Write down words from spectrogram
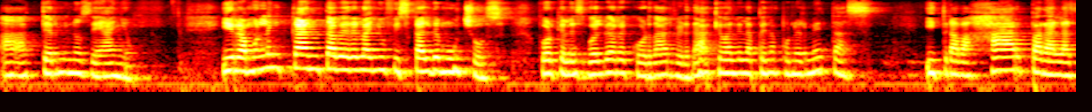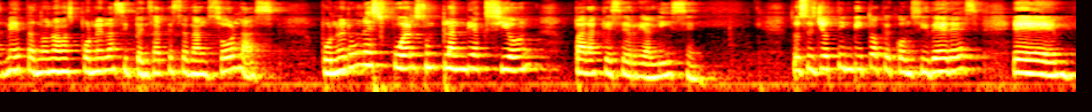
a términos de año. Y Ramón le encanta ver el año fiscal de muchos porque les vuelve a recordar, ¿verdad? Que vale la pena poner metas y trabajar para las metas, no nada más ponerlas y pensar que se dan solas. Poner un esfuerzo, un plan de acción para que se realicen. Entonces yo te invito a que consideres, eh,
